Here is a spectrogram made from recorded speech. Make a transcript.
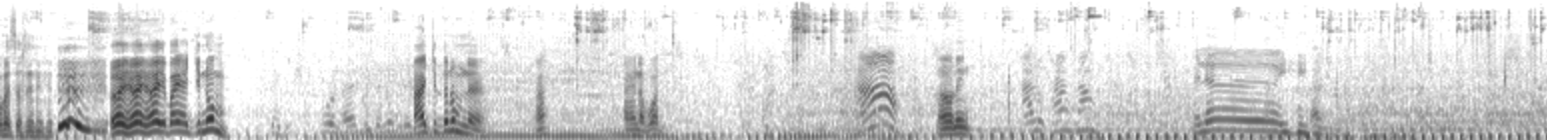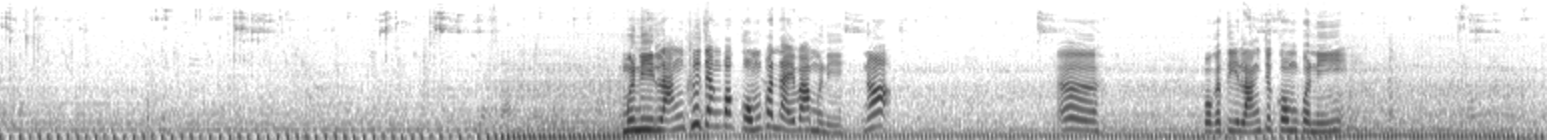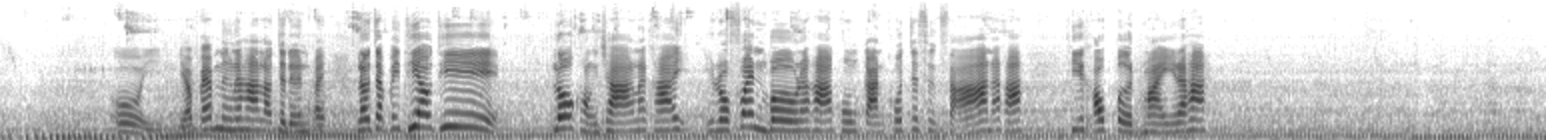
เฮ้ยเฮ้ยเฮ้ยไปให้กินนมหากินแต้นมเนี่ยฮะให้หน่ะพ่อนเอาเอานิ่งเอาลูกข้างข้างไปเลย มือนีหลังคือจังบอกกลมปันไหนว่ามือนีเนาะเออ ปกติหลังจะกลมกว่านี้ โอ้ย เดี๋ยวแป๊บหนึ่งนะคะ เราจะเดินไป เราจะไปเที่ยวที่โลกของช้างนะคะอีโรเฟนเวิลนะคะ โครงการโคชศึกษานะคะ ที่เขาเปิดใหม่นะคะ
